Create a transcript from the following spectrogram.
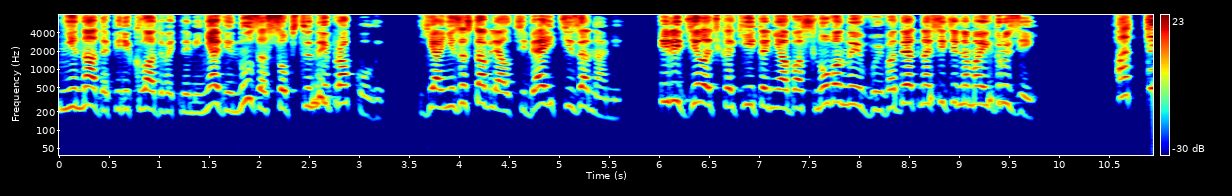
не надо перекладывать на меня вину за собственные проколы. Я не заставлял тебя идти за нами или делать какие-то необоснованные выводы относительно моих друзей. А ты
